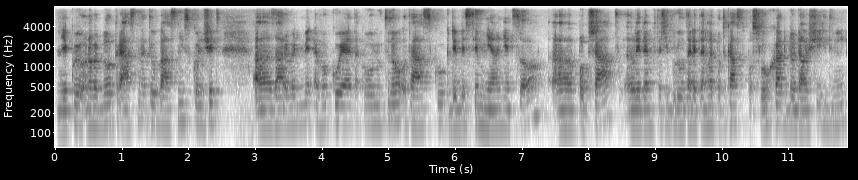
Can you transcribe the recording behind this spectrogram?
Děkuji, ono by bylo krásné tou básní skončit. Zároveň mi evokuje takovou nutnou otázku, kdyby si měl něco popřát lidem, kteří budou tady tenhle podcast poslouchat do dalších dní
